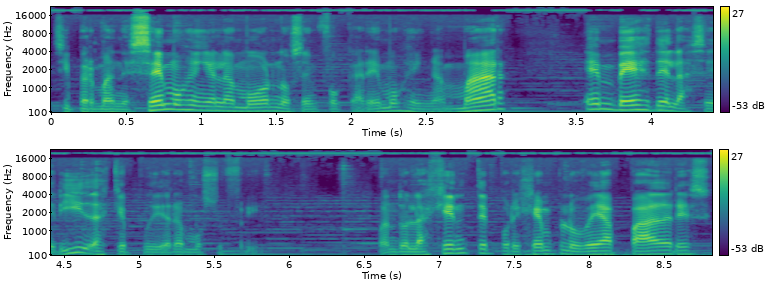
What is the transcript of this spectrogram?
Si permanecemos en el amor, nos enfocaremos en amar en vez de las heridas que pudiéramos sufrir. Cuando la gente, por ejemplo, ve a padres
